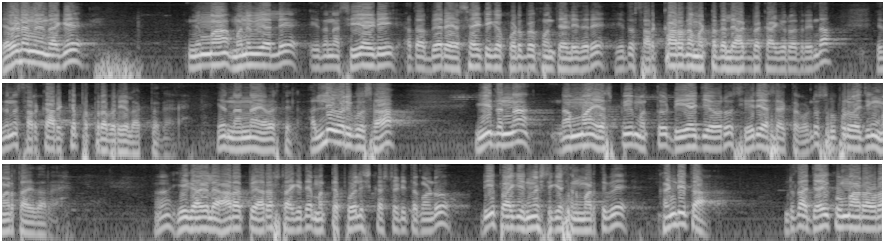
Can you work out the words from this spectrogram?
ಎರಡನೇದಾಗಿ, ನಿಮ್ಮ ಮನವಿಯಲ್ಲಿ ಇದನ್ನು ಸಿ ಐ ಡಿ ಅಥವಾ ಬೇರೆ ಎಸ್ ಐ ಟಿಗೆ ಕೊಡಬೇಕು ಅಂತ ಹೇಳಿದರೆ. ಇದು ಸರ್ಕಾರದ ಮಟ್ಟದಲ್ಲಿ ಆಗಬೇಕಾಗಿರೋದ್ರಿಂದ ಇದನ್ನು ಸರ್ಕಾರಕ್ಕೆ ಪತ್ರ ಬರೆಯಲಾಗ್ತದೆ. ಇದು ನನ್ನ ವ್ಯವಸ್ಥೆ ಇಲ್ಲ. ಅಲ್ಲಿವರೆಗೂ ಸಹ ಇದನ್ನು ನಮ್ಮ ಎಸ್ ಪಿ ಮತ್ತು ಡಿ ಐ ಜಿ ಅವರು ಸೀರಿಯಸ್ ಆಗಿ ತಗೊಂಡು ಸೂಪರ್ವೈಸಿಂಗ್ ಮಾಡ್ತಾ ಇದ್ದಾರೆ. ಈಗಾಗಲೇ ಆರೋಪಿ ಅರೆಸ್ಟ್ ಆಗಿದೆ, ಮತ್ತೆ ಪೊಲೀಸ್ ಕಸ್ಟಡಿ ತಗೊಂಡು ಡೀಪಾಗಿ ಇನ್ವೆಸ್ಟಿಗೇಷನ್ ಮಾಡ್ತೀವಿ. ಖಂಡಿತ ಮೃತ ಜಯಕುಮಾರ್ ಅವರ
